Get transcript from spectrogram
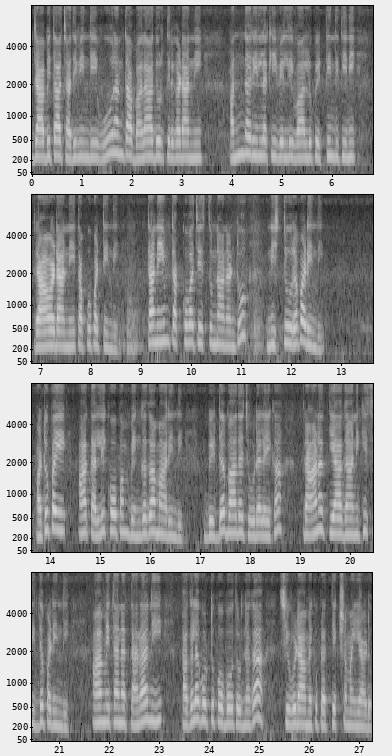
జాబితా చదివింది. ఊరంతా బలాదూర్ తిరగడాన్ని అందరిళ్ళకి వెళ్ళి వాళ్ళు పెట్టింది తిని రావడాన్ని తప్పుపట్టింది. తనేం తక్కువ చేస్తున్నానంటూ నిష్ఠూరపడింది. అటుపై ఆ తల్లి కోపం బెంగగా మారింది. బిడ్డ బాధ చూడలేక ప్రాణత్యాగానికి సిద్ధపడింది. ఆమె తన తలని పగలగొట్టుకోబోతుండగా శివుడు ఆమెకు ప్రత్యక్షమయ్యాడు.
